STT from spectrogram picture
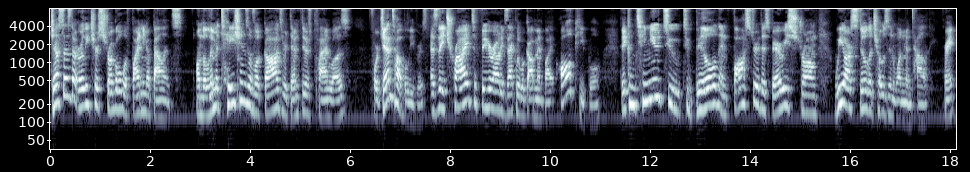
Just as the early church struggled with finding a balance on the limitations of what God's redemptive plan was for Gentile believers, as they tried to figure out exactly what God meant by all people, they continued to, to build and foster this very strong, we are still the chosen one mentality, right?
